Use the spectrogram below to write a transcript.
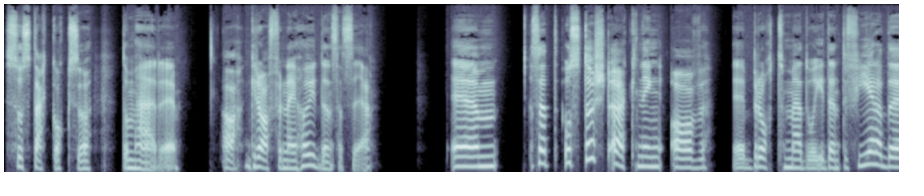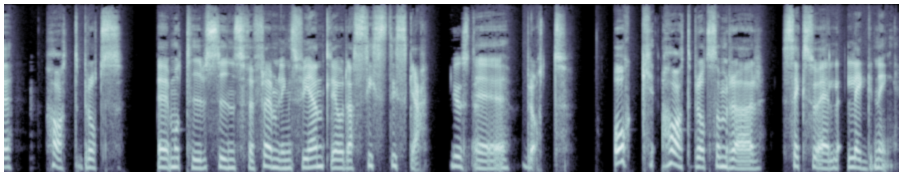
så stack också de här eh, ja, graferna i höjden så att säga. Um, så att, och störst ökning av eh, brott med då identifierade hatbrottsmotiv eh, syns för främlingsfientliga och rasistiska eh, brott. Och hatbrott som rör sexuell läggning.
